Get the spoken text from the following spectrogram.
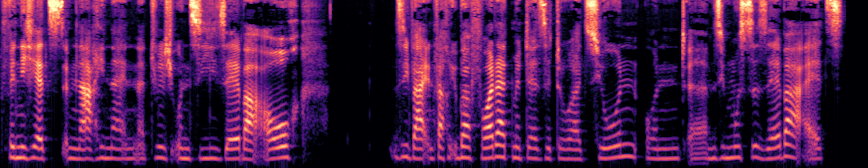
finde ich jetzt im Nachhinein natürlich und sie selber auch sie war einfach überfordert mit der Situation und ähm, sie musste selber als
